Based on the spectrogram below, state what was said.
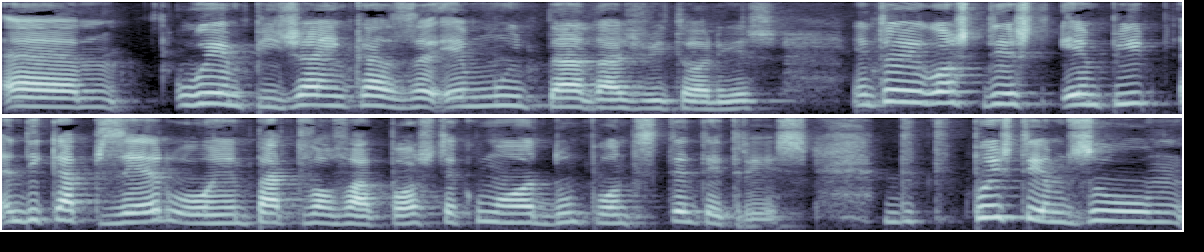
Um, o MP já em casa é muito dado às vitórias. Então eu gosto deste MP handicap zero ou empate de volva aposta com uma odd de 1.73. Depois temos o,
